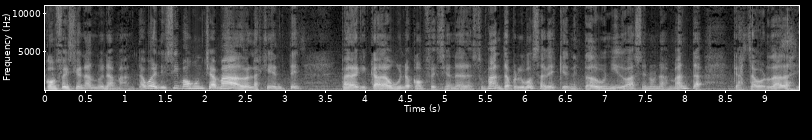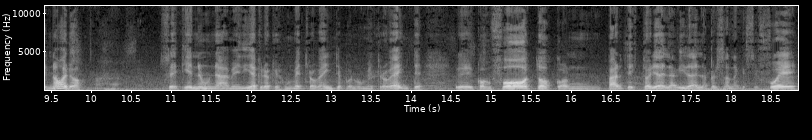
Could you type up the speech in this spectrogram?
confeccionando una manta. Bueno, hicimos un llamado a la gente para que cada uno confeccionara su manta, porque vos sabés que en Estados Unidos hacen unas mantas que hasta bordadas en oro. Ajá. Se tienen una medida, creo que es un metro veinte por un metro veinte, eh, con fotos, con parte de historia de la vida de la persona que se fue.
